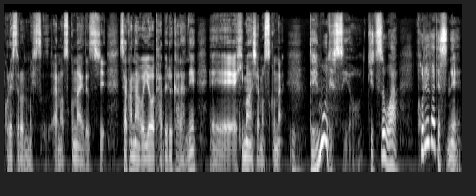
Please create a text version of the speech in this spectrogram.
コレステロールもあの少ないですし魚をよう食べるからね、えー、肥満者も少ない、うん、でもですよ実はこれがですね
